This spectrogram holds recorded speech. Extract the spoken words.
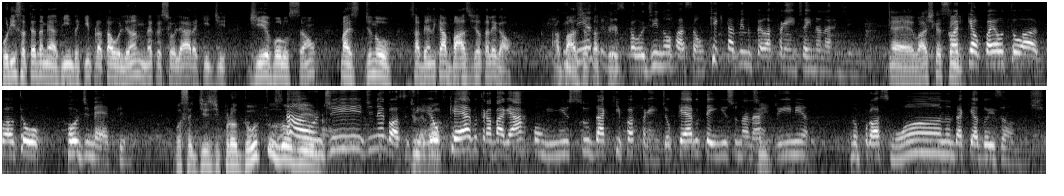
por isso até da minha vinda aqui, para estar tá olhando né, com esse olhar aqui de, de evolução, mas, de novo, sabendo que a base já está legal. A base já está firme. Você falou de inovação, o que está vindo pela frente aí na Nardini? É, eu acho que assim... Qual, é, qual, é, o teu, qual é o teu roadmap? Você diz de produtos ou Não, de... de, de negócio. De assim, negócio. Eu quero trabalhar com isso daqui para frente. Eu quero ter isso na Nardini Sim. no próximo ano, daqui a dois anos.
